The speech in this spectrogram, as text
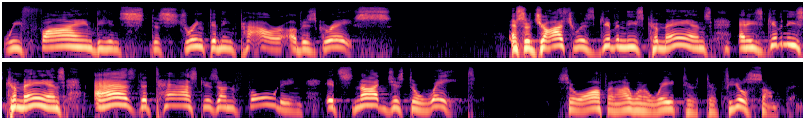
we find the, the strengthening power of His grace. And so Joshua is given these commands, and he's given these commands as the task is unfolding. It's not just a wait. So often I want to wait to, to feel something.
